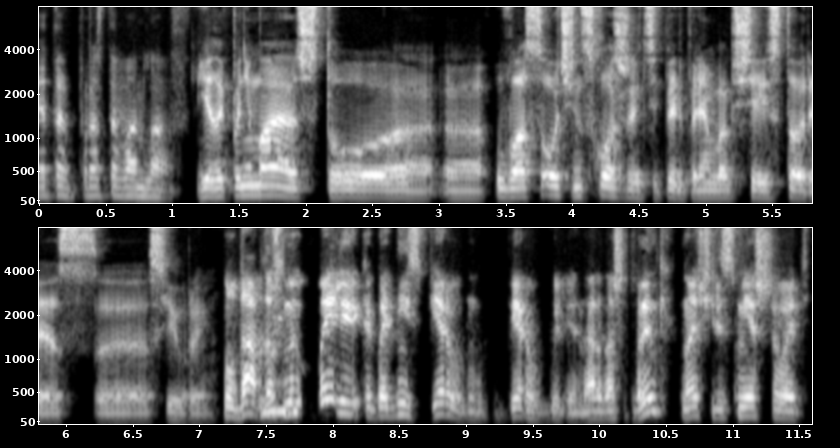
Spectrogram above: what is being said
это просто one love. Я так понимаю, что э, у вас очень схожая теперь прям вообще история с, э, с Юрой. Ну да, потому что мы были как бы одни из первых, ну, первых были на нашем рынке, начали смешивать,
